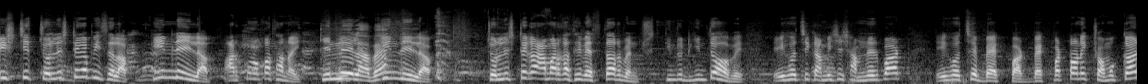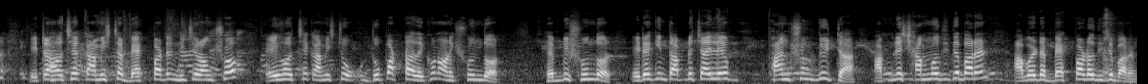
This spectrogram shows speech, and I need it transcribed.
নিশ্চিত চল্লিশ টাকা পিসে লাভ। কিনলেই লাভ আর কোনো কথা নাই। কিনলেই লাভ, হ্যাঁ? কিনলেই লাভ। চল্লিশ টাকা আমার কাছে বেচতে পারবেন। কিন্তু কিনতে হবে। এই হচ্ছে কামিজের সামনের পার্ট এই হচ্ছে ব্যাক পার্ট ব্যাক পার্টটা অনেক চমৎকার। এটা হচ্ছে কামিজটা ব্যাক পার্টের নিচের অংশ। এই হচ্ছে কামিজটা দুপাট্টা দেখুন অনেক সুন্দর। হেভি সুন্দর। এটা কিন্তু আপনি চাইলে ফাংশন দুইটা। আপনি সামনে দিতে পারেন আবার এটা ব্যাকপার্টও দিতে পারেন।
